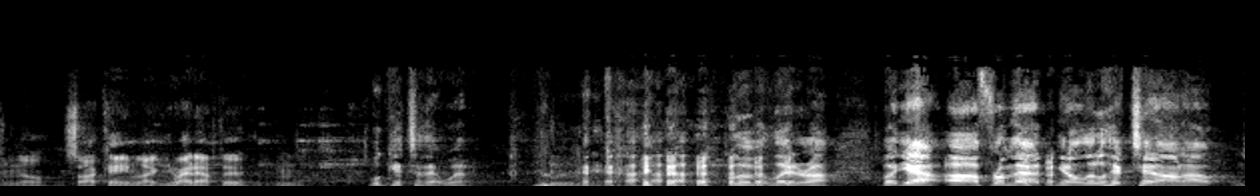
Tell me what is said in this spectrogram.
you know, so I came like right after. mm. We'll get to that wedding a little bit later on. But yeah, uh, from that you know little hick town out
